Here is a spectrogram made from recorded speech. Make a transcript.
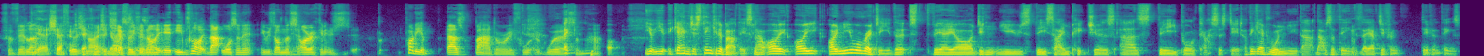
for Villa? Yeah, Sheffield United. Sheffield United. It, it was like that, wasn't it? It was on the. I reckon it was probably as bad or if worse than that. Oh, you, you, again, just thinking about this now, I, I I knew already that VAR didn't use the same pictures as the broadcasters did. I think everyone knew that. That was the thing. They mm-hmm. have different different things.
